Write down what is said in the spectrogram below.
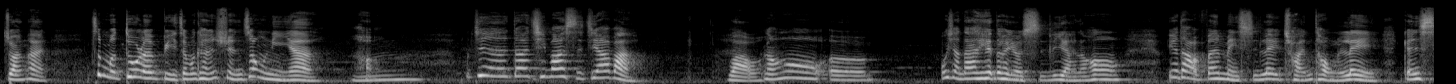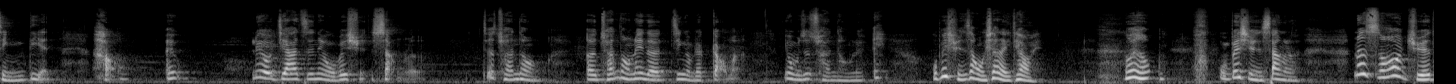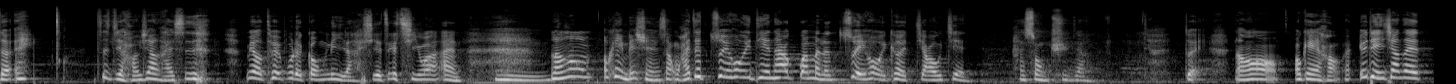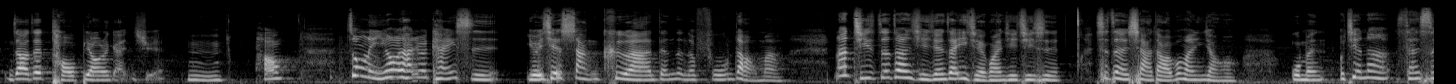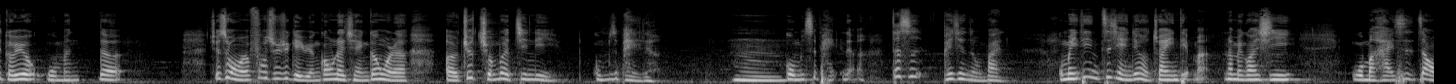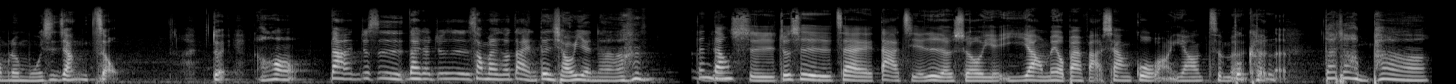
专案，这么多人比，怎么可能选中你呀？好，嗯、我记得大概七八十家吧。哇哦。然后，呃，我想大家应该都很有实力啊。然后，因为它有分美食类、传统类跟行店。好，哎，六家之内我被选上了。这传统，呃，传统类的金额比较高嘛，因为我们是传统类。哎，我被选上，我吓了一跳，哎，我想。我被选上了，那时候觉得哎，自己好像还是 没有退步的功力啦，写这个七万案。嗯，然后 OK，你被选上，我还在最后一天，他要关门的最后一刻交件，他送去这样。对，然后 OK 好，有点像在你知道在投标的感觉。嗯，好，中了以后，他就会开始有一些上课啊等等的辅导嘛。那其实这段期间在疫情的关系，其实是真的吓到了，不瞒你讲哦。我们我记得那三四个月，我们的就是我们付出去给员工的钱，跟我的呃，就全部的精力，我们是赔的，嗯，我们是赔的。但是赔钱怎么办？我们一定之前一定有赚一点嘛，那没关系，我们还是照我们的模式这样走，对。然后当然就是大家就是上班的时候大眼瞪小眼啊。但当时就是在大节日的时候，也一样没有办法像过往一样这么不可能。大家很怕啊，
